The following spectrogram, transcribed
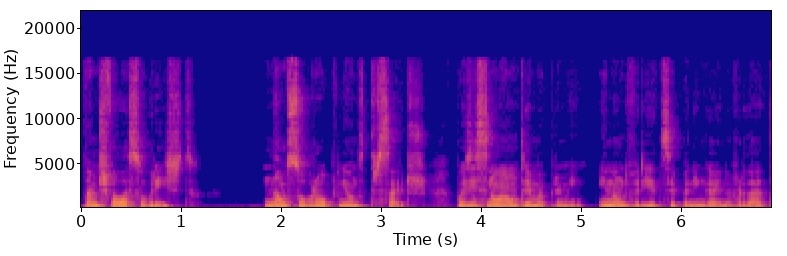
Vamos falar sobre isto? Não sobre a opinião de terceiros, pois isso não é um tema para mim e não deveria de ser para ninguém, na verdade.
